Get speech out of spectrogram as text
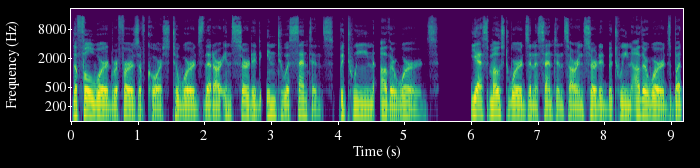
The full word refers, of course, to words that are inserted into a sentence between other words. Yes, most words in a sentence are inserted between other words, but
